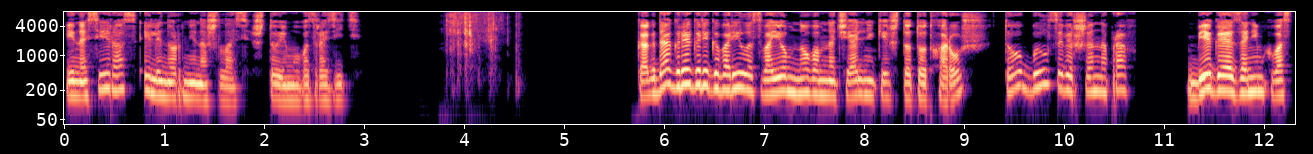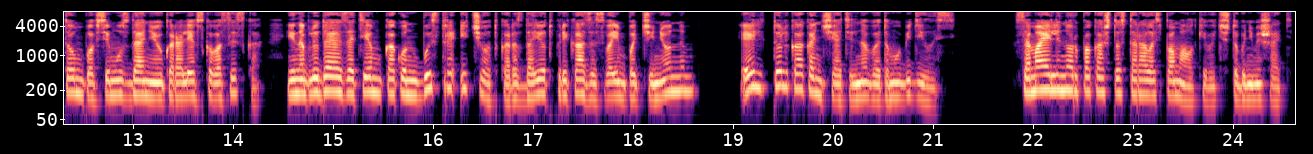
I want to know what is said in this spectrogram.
И на сей раз Эленор не нашлась, что ему возразить. Когда Грегори говорил о своем новом начальнике, что тот хорош, то был совершенно прав. Бегая за ним хвостом по всему зданию королевского сыска и наблюдая за тем, как он быстро и четко раздает приказы своим подчиненным, Эль только окончательно в этом убедилась. Сама Эленор пока что старалась помалкивать, чтобы не мешать.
